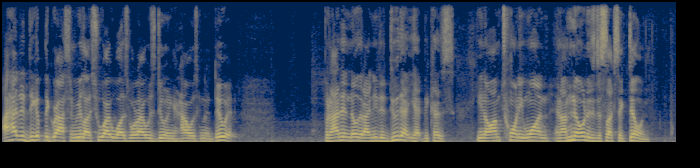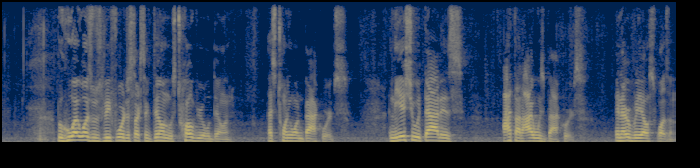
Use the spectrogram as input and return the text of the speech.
I had to dig up the grass and realize who I was, what I was doing, and how I was going to do it. But I didn't know that I needed to do that yet because, you know, I'm 21 and I'm known as Dyslexic Dylan. But who I was was before Dyslexic Dylan was 12 year old Dylan. That's 21 backwards. And the issue with that is I thought I was backwards and everybody else wasn't.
